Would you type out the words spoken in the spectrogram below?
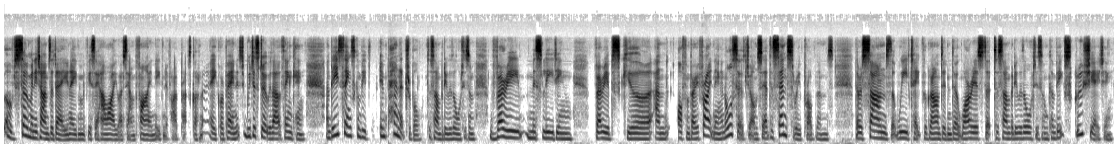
oh, so many times a day. You know, even if you say, How are you? I say, I'm fine, even if I've perhaps got an ache or a pain. It's, we just do it without thinking. And these things can be impenetrable to somebody with autism, very misleading, very obscure and often very frightening. And also, as John said, the sensory problems. There are sounds that we take for granted and don't worry us that to somebody with autism can be excruciating.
